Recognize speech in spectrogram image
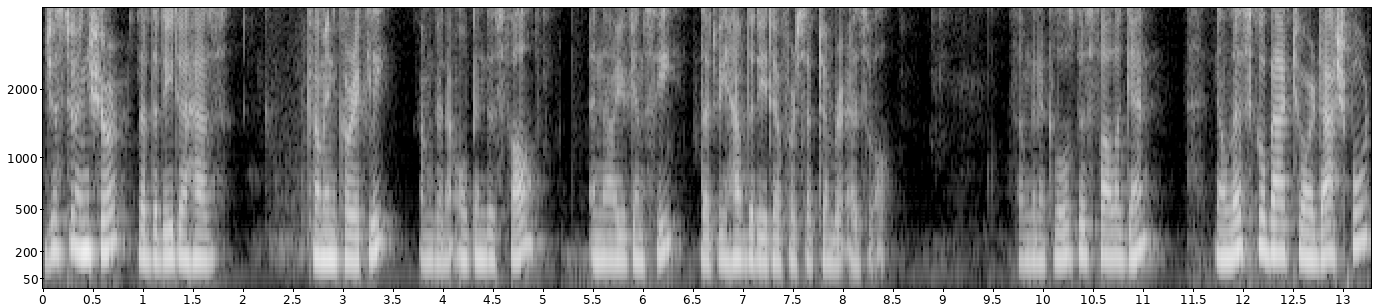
Just to ensure that the data has come in correctly, I'm going to open this file and now you can see that we have the data for September as well. So I'm going to close this file again. Now let's go back to our dashboard.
